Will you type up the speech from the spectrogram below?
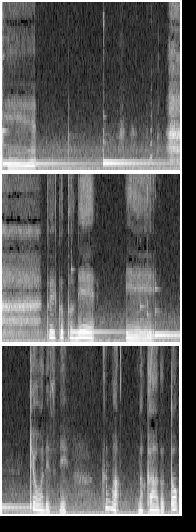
えー、ということで、えー、今日はですね熊のカードと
